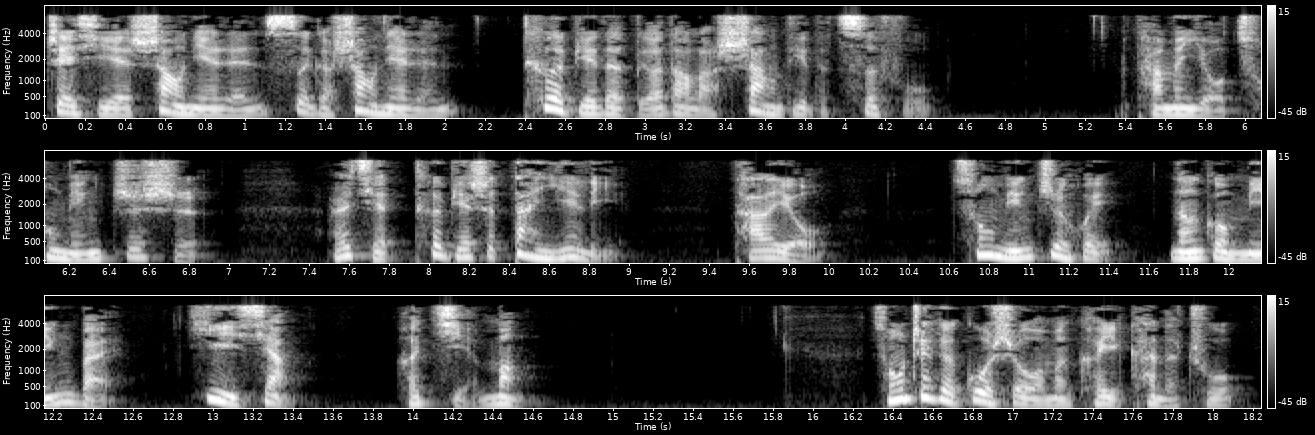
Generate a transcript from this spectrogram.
这些少年人，四个少年人特别的得到了上帝的赐福，他们有聪明知识，而且特别是但以理，他有聪明智慧，能够明白意象和解梦。从这个故事我们可以看得出，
